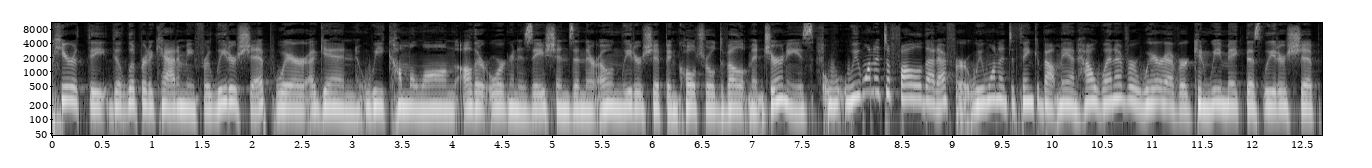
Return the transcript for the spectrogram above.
here at the, the Lippert Academy for Leadership, where again, we come along other organizations and their own leadership and cultural development journeys, we wanted to follow that effort. We wanted to think about, man, how, whenever, wherever can we make this leadership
